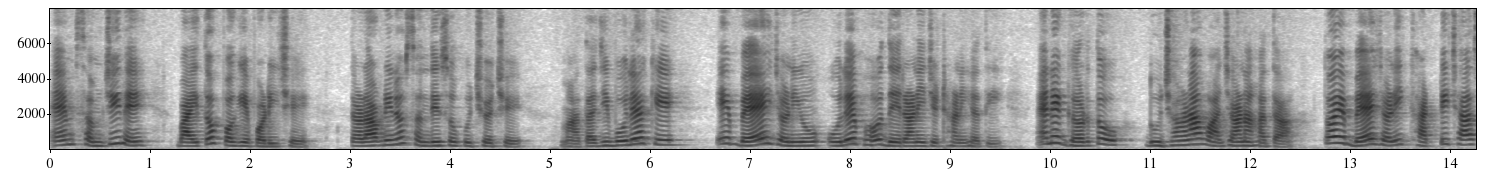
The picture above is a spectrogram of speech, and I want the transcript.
એમ સમજીને બાઈ તો પગે પડી છે. તળાવડીનો સંદેશો પૂછ્યો છે. માતાજી બોલ્યા કે, એ બે જણીઓ ઓલે ભવ દેરાણી જેઠાણી હતી. એને ઘર તો દુજાણા વાંજાણા હતા. તો એ બે જણી ખાટી છાશ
